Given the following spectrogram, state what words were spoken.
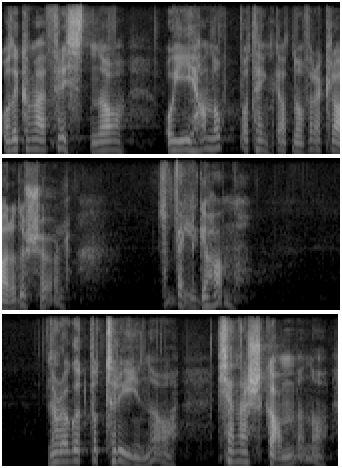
og det kan være fristende å, å gi Han opp og tenke at nå får jeg klare det sjøl, så velger Han. Når du har gått på trynet og kjenner skammen og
